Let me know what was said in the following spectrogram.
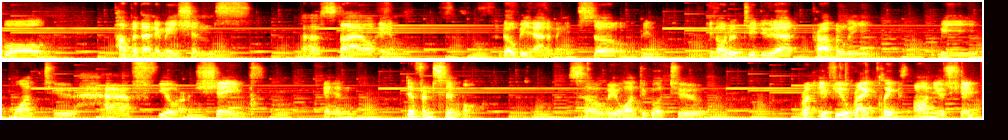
full puppet animations uh, style in Adobe Animate. So in, in order to do that properly, we want to have your shapes in different symbol. So we want to go to, if you right click on your shape,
